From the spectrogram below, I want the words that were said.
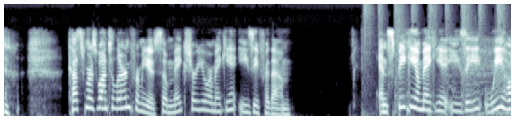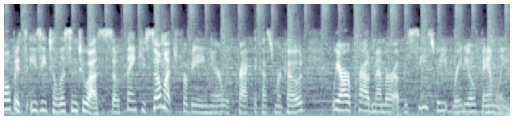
Customers want to learn from you, so make sure you are making it easy for them. And speaking of making it easy, we hope it's easy to listen to us. So thank you so much for being here with Crack the Customer Code. We are a proud member of the C Suite Radio family.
